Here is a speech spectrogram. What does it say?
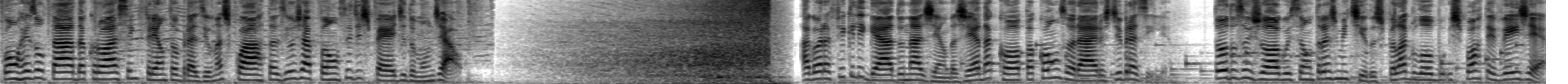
Com o resultado, a Croácia enfrenta o Brasil nas quartas e o Japão se despede do Mundial. Agora fique ligado na agenda GE da Copa com os horários de Brasília. Todos os jogos são transmitidos pela Globo, Sport TV e GE.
